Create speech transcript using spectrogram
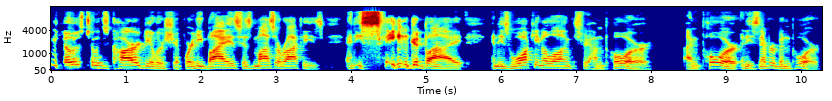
he goes to his car dealership where he buys his Maseratis, and he's saying goodbye. And he's walking along the street. I'm poor. I'm poor, and he's never been poor.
